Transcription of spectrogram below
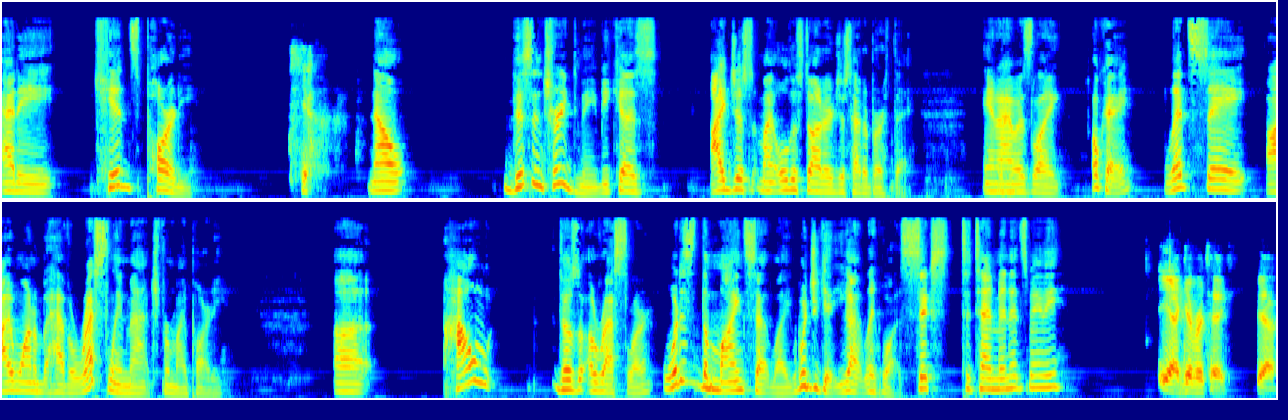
at a kids' party. Yeah. Now, this intrigued me because I just my oldest daughter just had a birthday, and I was like, okay, let's say I want to have a wrestling match for my party. Uh, how does a wrestler? What is the mindset like? What'd you get? You got like what six to ten minutes, maybe? Yeah, give or take. Yeah.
